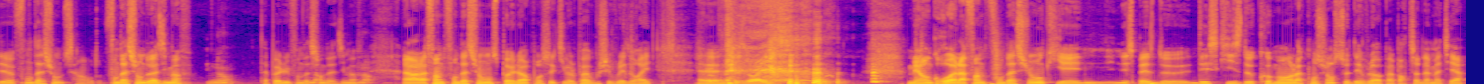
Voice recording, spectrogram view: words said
euh, Fondation, c'est un- Fondation de Asimov? Non. T'as pas lu Fondation Non, de Asimov? Non. Alors à la fin de Fondation, spoiler pour ceux qui veulent pas boucher-vous les oreilles. Je Euh, me bouche les oreilles. Mais en gros, à la fin de Fondation, qui est une espèce de d'esquisse de comment la conscience se développe à partir de la matière,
